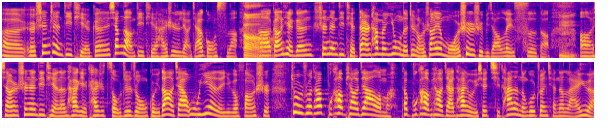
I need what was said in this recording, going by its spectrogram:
呃呃，深圳地铁跟香港地铁还是两家公司啊。啊，港铁跟深圳地铁，但是他们用的这种商业模式是比较类似的。嗯。啊，像深圳地铁呢，它也开始走这种轨道加物业的一个方式，就是说它不靠票价了嘛，它不靠票价，它有一些其他的能够赚钱的来源。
